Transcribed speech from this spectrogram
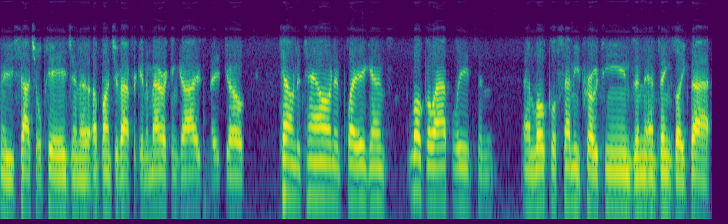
maybe Satchel Paige and a, a bunch of African American guys, and they'd go town to town and play against local athletes and and local semi-pro teams and, and things like that.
